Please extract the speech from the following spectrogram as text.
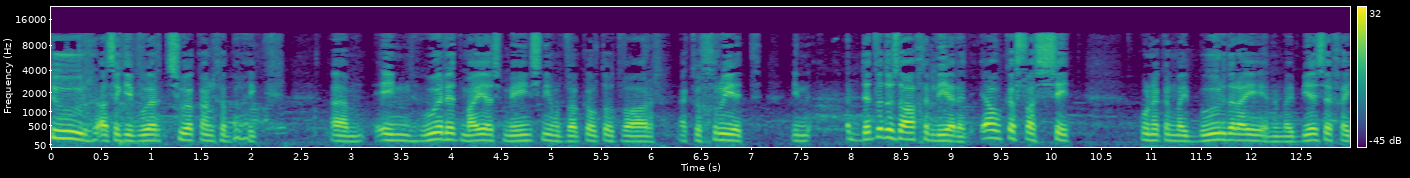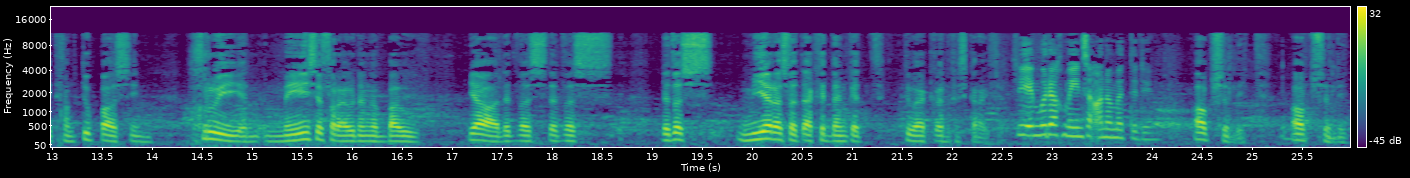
toer as ek die woord so kan gebruik. Ehm um, en hoe dit my as mens nie ontwikkel tot waar ek gegroei het en dit wat ons daar geleer het, elke faset kon ek in my boerdery en in my besigheid gaan toepas en groei en, en menseverhoudinge bou. Ja, dit was dit was dit was meer as wat ek gedink het toe ek ingeskryf het. So jy moedig mense aan om dit te doen. Absoluut. Absoluut.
